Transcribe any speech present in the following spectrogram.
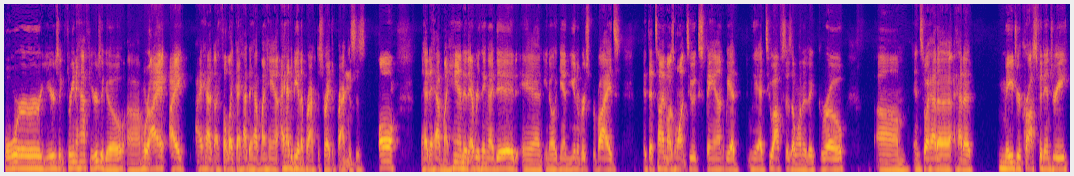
four years, like three and a half years ago, um, where I, I, I had, I felt like I had to have my hand, I had to be in the practice, right? The practice is all, I had to have my hand in everything I did. And, you know, again, the universe provides at that time I was wanting to expand. We had, we had two offices I wanted to grow. Um, and so I had a, I had a major CrossFit injury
